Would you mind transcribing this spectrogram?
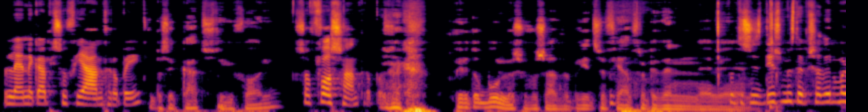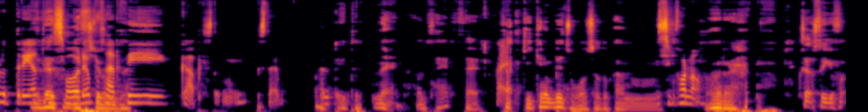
λένε κάποιοι σοφοί άνθρωποι. Όπως σε κάτω στο γηφόριο. Σοφός άνθρωπος. Πήρε τον πούλο σου φως άνθρωποι, γιατί οι σοφοί άνθρωποι δεν είναι. θα το συζητήσουμε στο επεισόδιο νούμερο 3 του Δεν Εφορία που θα συμπαθιούνται. έρθει κάποια στιγμή, πιστεύω. Είτε- Ναι, ότι θα έρθει, θα έρθει. Θα Θα- Και εκείνο binge watch θα το κάνουμε. Συμφωνώ. Ωραία. Ξέρω, στο γεφο-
